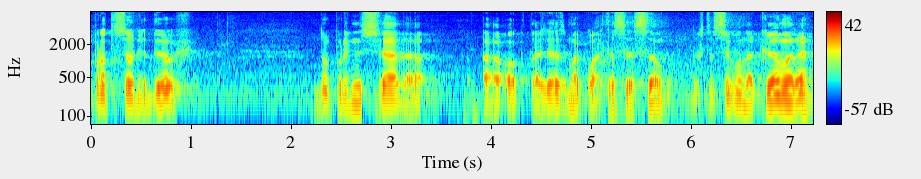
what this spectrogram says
proteção de Deus, dou por iniciada a 84ª sessão desta segunda Câmara,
